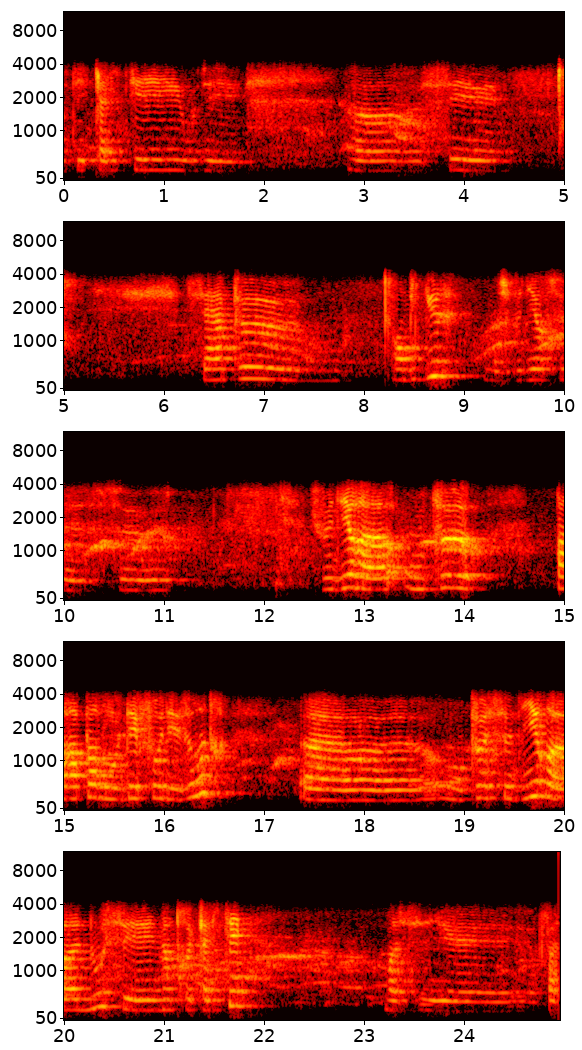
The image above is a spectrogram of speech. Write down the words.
ou des qualités ou des c'est c'est un peu ambigu. Je veux dire, ce- ce- je veux dire, on peut, par rapport aux défauts des autres, euh, on peut se dire, euh, nous, c'est notre qualité. Moi, c'est enfin,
